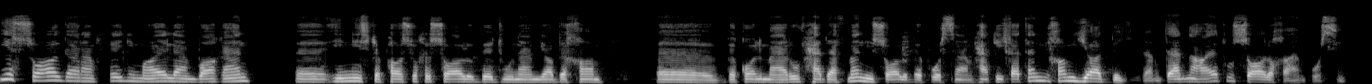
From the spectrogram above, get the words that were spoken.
یه سوال دارم خیلی مایلم. واقعا این نیست که پاسخ سوال رو بدونم یا بخوام به قول معروف هدفمند این سوال رو بپرسم. حقیقتا می‌خوام یاد بگیرم. در نهایت اون سوال رو خواهم پرسید.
